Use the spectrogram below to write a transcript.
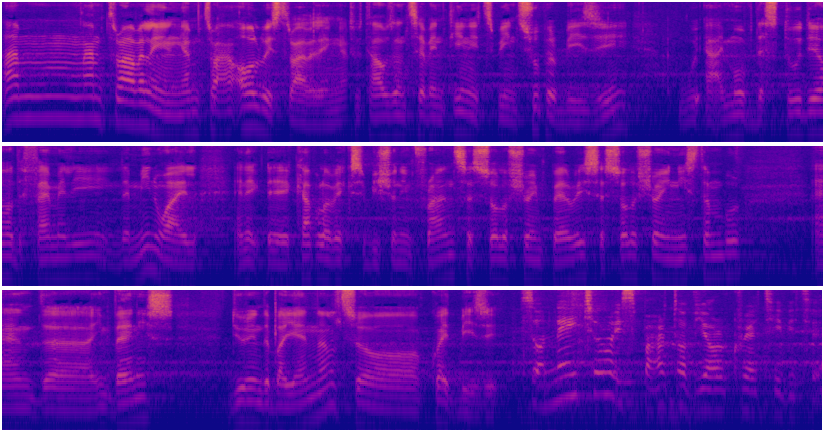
I'm, I'm traveling, I'm tra always traveling. 2017, it's been super busy. I moved the studio, the family. The meanwhile, a, a couple of exhibitions in France, a solo show in Paris, a solo show in Istanbul, and uh, in Venice during the biennial, so quite busy. So nature is part of your creativity.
